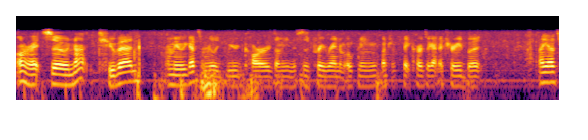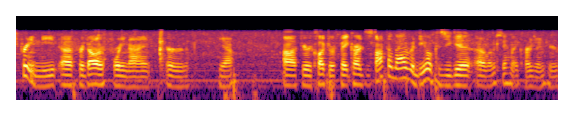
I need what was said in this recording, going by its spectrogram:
Alright, so not too bad. I mean, we got some really weird cards. I mean, this is a pretty random opening. A bunch of fake cards I got in a trade, but... Uh, yeah, it's pretty neat. Uh, for $1.49, or... Yeah. Uh, if you're a collector of fake cards, it's not that bad of a deal, because you get... Uh, let me see how many cards are in here.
